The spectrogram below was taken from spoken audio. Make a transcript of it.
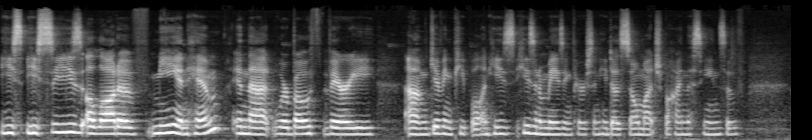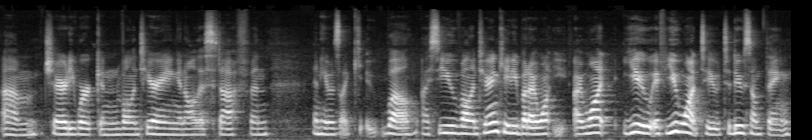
he he sees a lot of me and him in that we're both very um, giving people, and he's he's an amazing person. He does so much behind the scenes of um, charity work and volunteering and all this stuff, and and he was like, "Well, I see you volunteering, Katie, but I want you, I want you, if you want to, to do something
